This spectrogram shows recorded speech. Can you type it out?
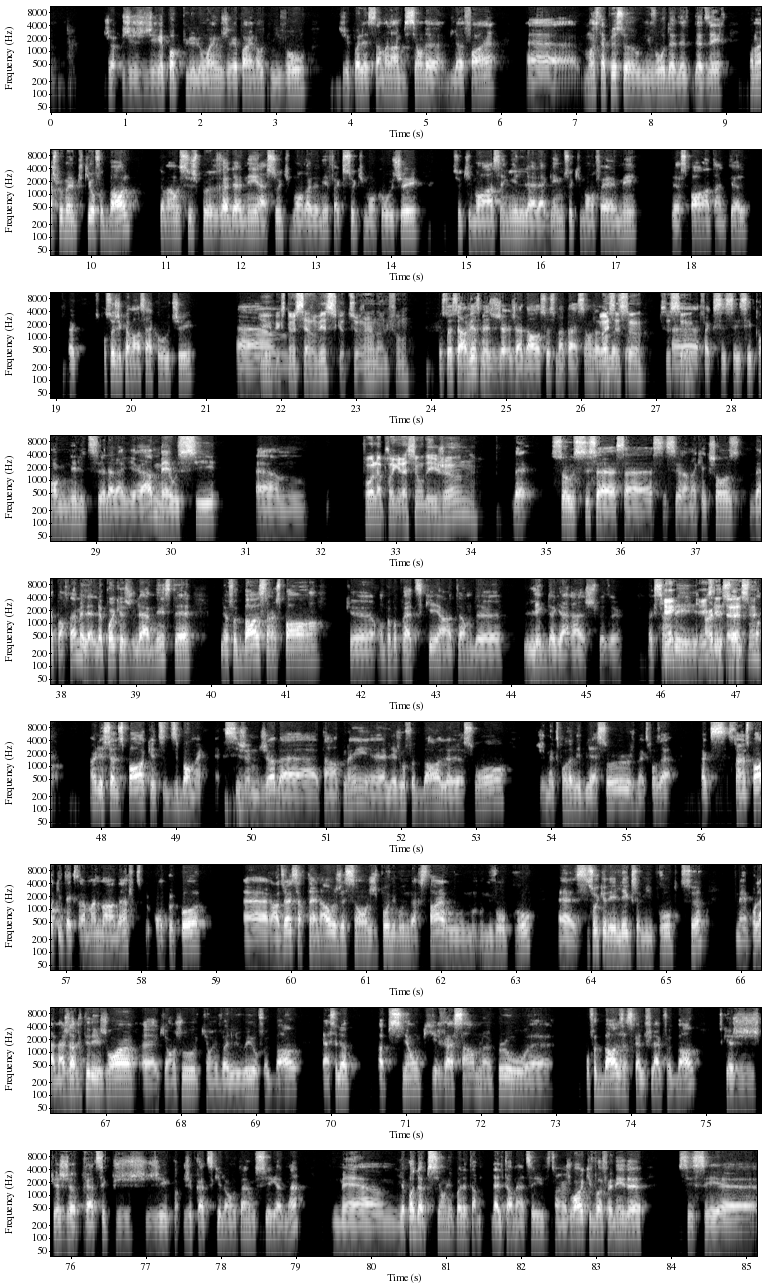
je n'irai pas plus loin ou je n'irai pas à un autre niveau. Je n'ai pas nécessairement l'ambition de, le faire. Euh, moi, c'était plus au niveau de, de- dire comment je peux m'impliquer au football, comment aussi je peux redonner à ceux qui m'ont redonné, ceux qui m'ont coaché, ceux qui m'ont enseigné la, game, ceux qui m'ont fait aimer le sport en tant que tel. C'est pour ça que j'ai commencé à coacher. Euh, c'est un service que tu rends, dans le fond. c'est un service, mais j'a- j'adore ça, c'est ma passion. Oui, c'est ça. C'est ça. Euh, c'est- combiner l'utile à l'agréable, mais aussi, euh, Voir la progression des jeunes? ben, ça aussi, ça, ça- c'est vraiment quelque chose d'important. Mais le, le point que je voulais amener, c'était le football, c'est un sport qu'on ne peut pas pratiquer en termes de ligue de garage, je peux dire. C'est un, des, un seuls sports, un des seuls sports que tu te dis, bon, ben, si j'ai un job à temps plein, euh, aller jouer au football le, soir, je m'expose à des blessures, je m'expose à. C'est un sport qui est extrêmement demandant. On ne peut pas, euh, rendu à un certain âge, si on ne joue pas au niveau universitaire ou au niveau pro, euh, c'est sûr qu'il y a des ligues semi-pro et tout ça, mais pour la majorité des joueurs euh, qui ont joué, qui ont évolué au football, la seule op- option qui ressemble un peu au, au football, ce serait le flag football, que je, que je pratique, puis j'ai pratiqué longtemps aussi également. Mais euh, il n'y a pas d'option, il n'y a pas d'alter- d'alternative. C'est un joueur qui va finir de. C'est euh,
